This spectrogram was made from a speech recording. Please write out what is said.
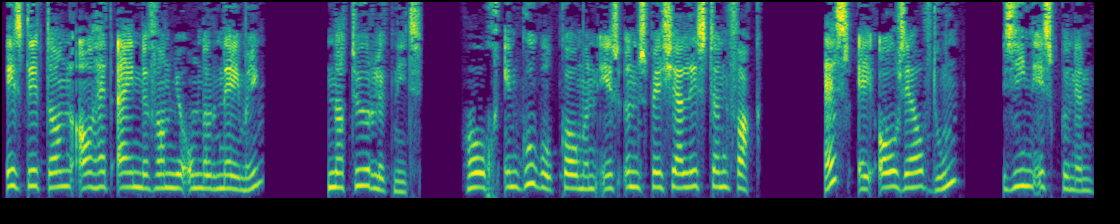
Is dit dan al het einde van je onderneming? Natuurlijk niet. Hoog in Google komen is een specialistenvak. SEO zelf doen? Zien is kunnen.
